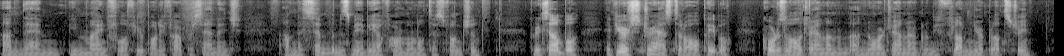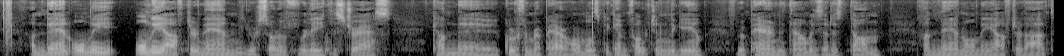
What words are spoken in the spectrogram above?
and then be mindful of your body fat percentage and the symptoms maybe of hormonal dysfunction. For example, if you're stressed at all, people, cortisol, adrenaline, and noradrenaline are going to be flooding your bloodstream, and then only only after then you're sort of relieved the stress can the growth and repair hormones begin functioning again, repairing the damage that is done, and then only after that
